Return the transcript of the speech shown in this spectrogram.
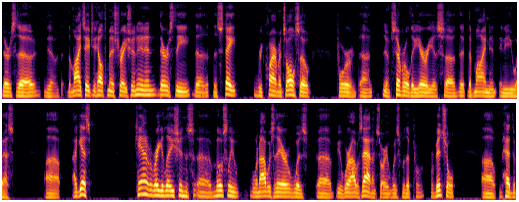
there's the the, the Mine Safety Health Administration, and there's the the, the state requirements also for uh, you know several of the areas that the mine in, in the U.S. I guess Canada regulations uh, mostly when I was there was uh, where I was at. I'm sorry, was with a pro- provincial had the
